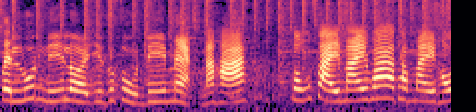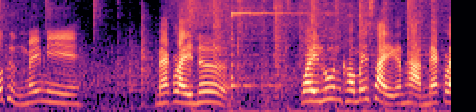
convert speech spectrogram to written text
เป็นรุ่นนี้เลย Isuzu D-Max นะคะ สงสัยไหมว่าทำไมเขาถึงไม่มีแม็กไลเนอร์วัยรุ่นเขาไม่ใส่กันค่ะแม็กไล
